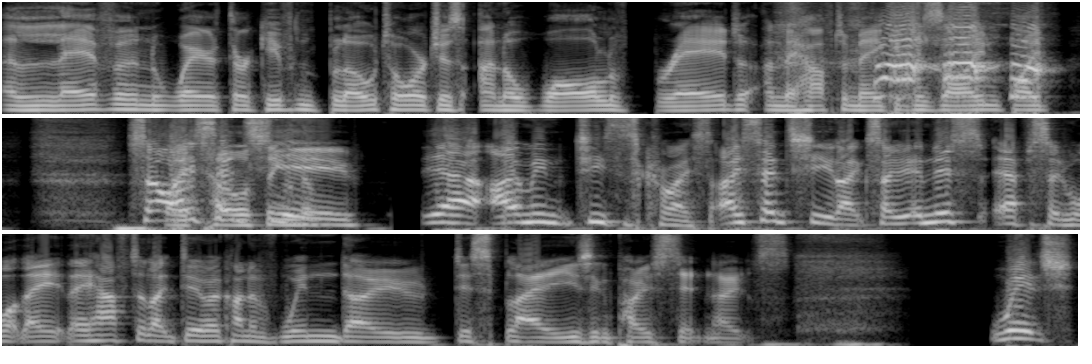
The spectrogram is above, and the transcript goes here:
11 where they're given blowtorches and a wall of bread and they have to make a design by So by I said to toasting them. you, yeah. I mean, Jesus Christ! I said to you, like, so in this episode, what they they have to like do a kind of window display using post-it notes, which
